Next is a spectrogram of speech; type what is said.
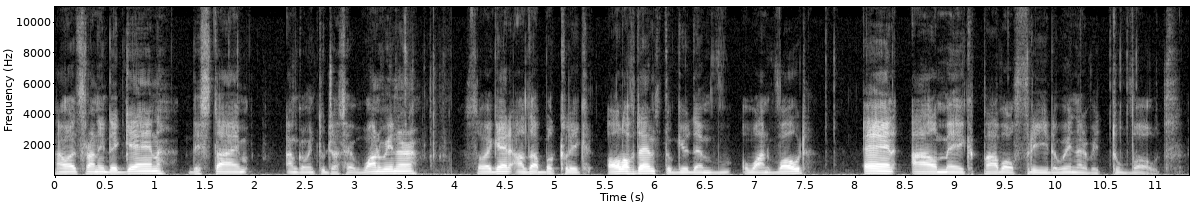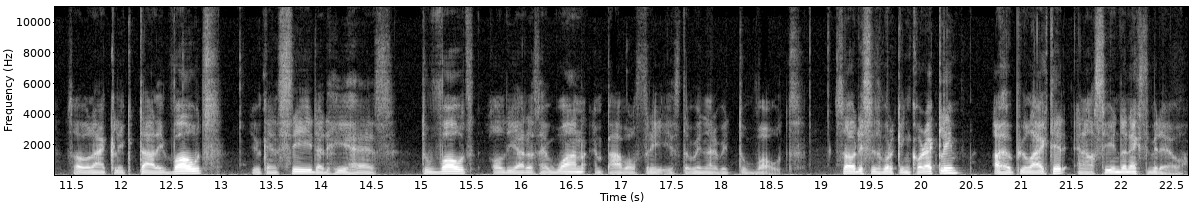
Now let's run it again. This time I'm going to just have one winner. So again, I'll double click all of them to give them one vote. And I'll make Pavol 3 the winner with 2 votes. So when I click tally votes, you can see that he has 2 votes, all the others have 1, and Pavol 3 is the winner with 2 votes. So this is working correctly. I hope you liked it and I'll see you in the next video.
